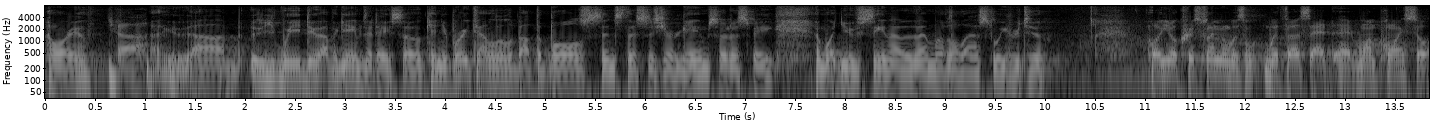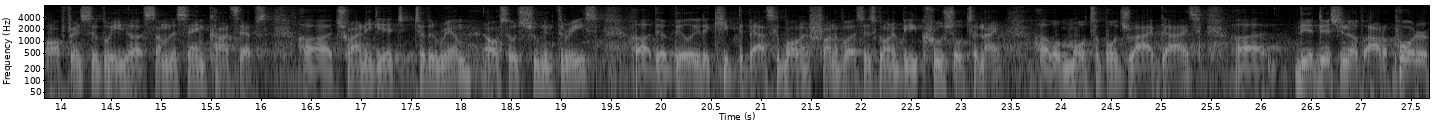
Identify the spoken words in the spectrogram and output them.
how are you? Uh, uh, we do have a game today, so can you break down a little about the Bulls since this is your game, so to speak, and what you've seen out of them over the last week or two? Well, you know, Chris Fleming was with us at, at one point, so offensively, uh, some of the same concepts, uh, trying to get to the rim, also shooting threes. Uh, the ability to keep the basketball in front of us is going to be crucial tonight uh, with multiple drive guys. Uh, the addition of Otto Porter,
